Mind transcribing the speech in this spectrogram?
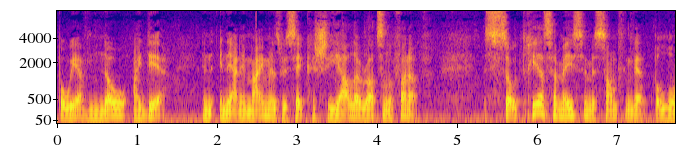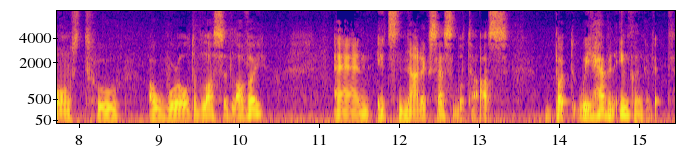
but we have no idea. In, in the Animaimans, we say Kashiyala Ratzon Lefanav. So Trias HaMesim is something that belongs to a world of Lasid Lavoi, and it's not accessible to us but we have an inkling of it.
